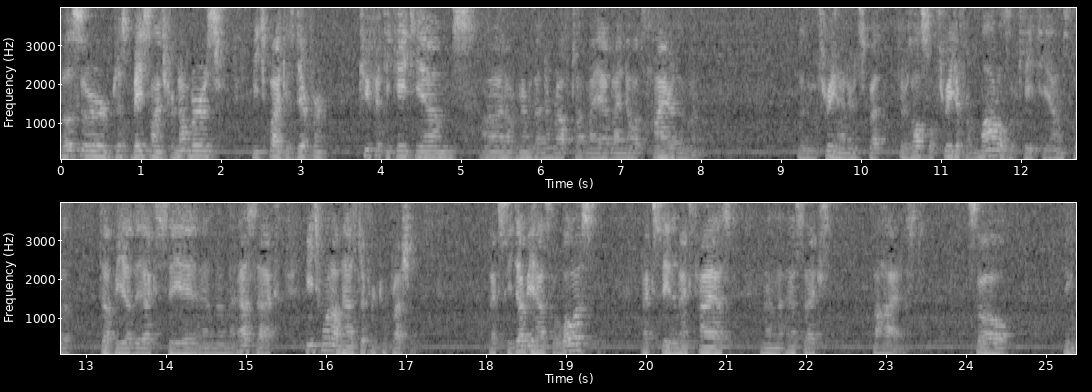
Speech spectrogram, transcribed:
those are just baselines for numbers. Each bike is different. 250 KTMs, I don't remember that number off the top of my head, but I know it's higher than the than the 300s, but there's also three different models of KTMs, the W, the XC, and then the SX. Each one of them has different compression. XCW has the lowest, XC the next highest, and then the SX the highest. So you can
